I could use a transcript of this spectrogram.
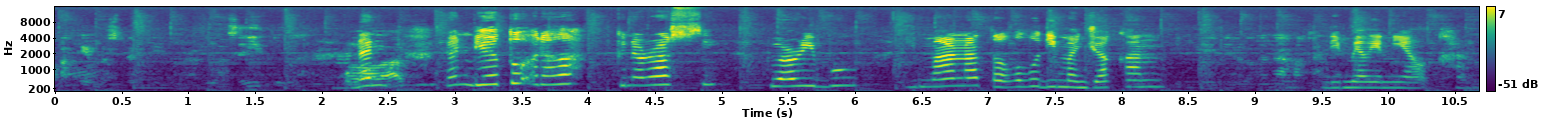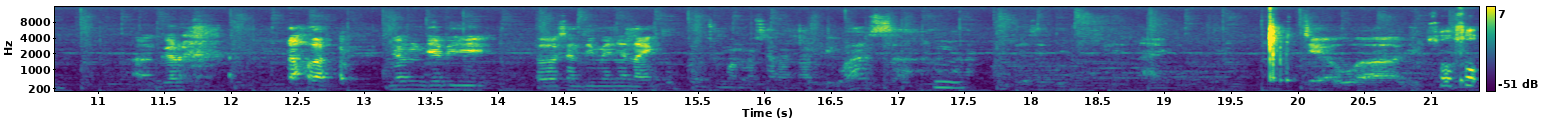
pakai perspektif. Dewasa itu kan dan dan dia tuh adalah generasi 2000 di mana terlalu dimanjakan kan di milenial kan agar entahlah yang jadi uh, sentimennya naik itu bukan cuma masyarakat dewasa hmm. Kecewa gitu. Sosok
